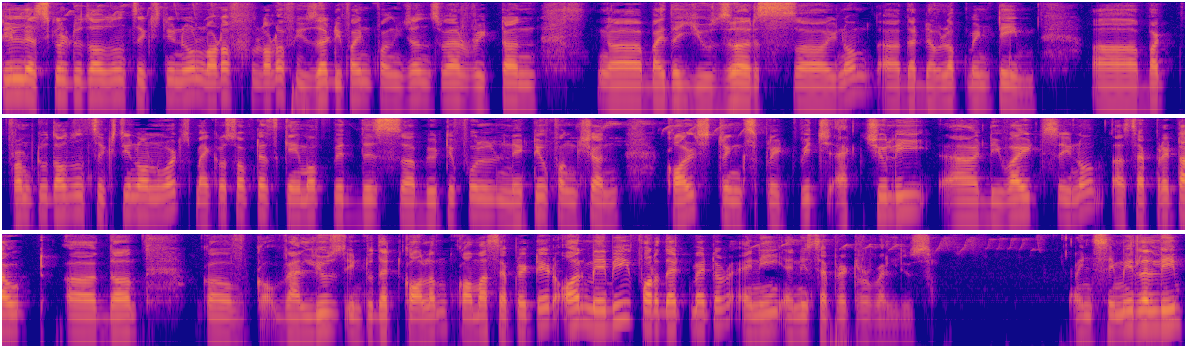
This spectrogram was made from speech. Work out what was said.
till SQL 2016 you know a lot of lot of user defined functions were written uh, by the users uh, you know the development team uh, but from 2016 onwards, Microsoft has came up with this uh, beautiful native function called string split, which actually uh, divides, you know, uh, separate out uh, the values into that column, comma separated, or maybe for that matter, any any separator values. And similarly,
